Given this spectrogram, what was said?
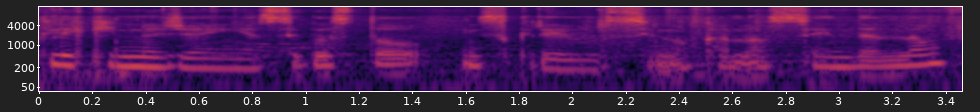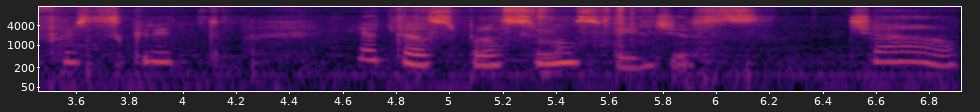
Clique no joinha se gostou. Inscreva-se no canal se ainda não for inscrito. E até os próximos vídeos. Tchau!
